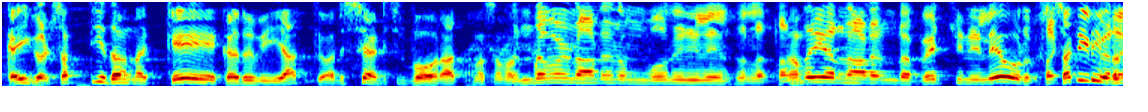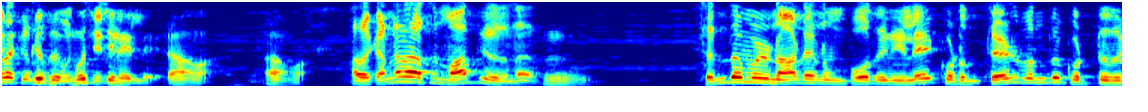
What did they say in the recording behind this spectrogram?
கைகள் சக்தி தான கே கருவி யாக்கு? அரிசி அடிச்சுட்டு போவார் ஆத்ம சமர்ப்பணம். செந்தமிழ் நாடெனும் போதினிலே சொல்ல தந்தையர் நாடு என்ற பேச்சினிலே ஒரு சக்தி பிறக்குது பிறக்குது மூச்சு மூச்சினிலே. ஆமா ஆமா. அதை கண்ணதாசன் மாத்தி எழுதினார். செந்தமிழ் நாடெனும் போதினிலே கொடும் தேள் வந்து கொட்டுது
